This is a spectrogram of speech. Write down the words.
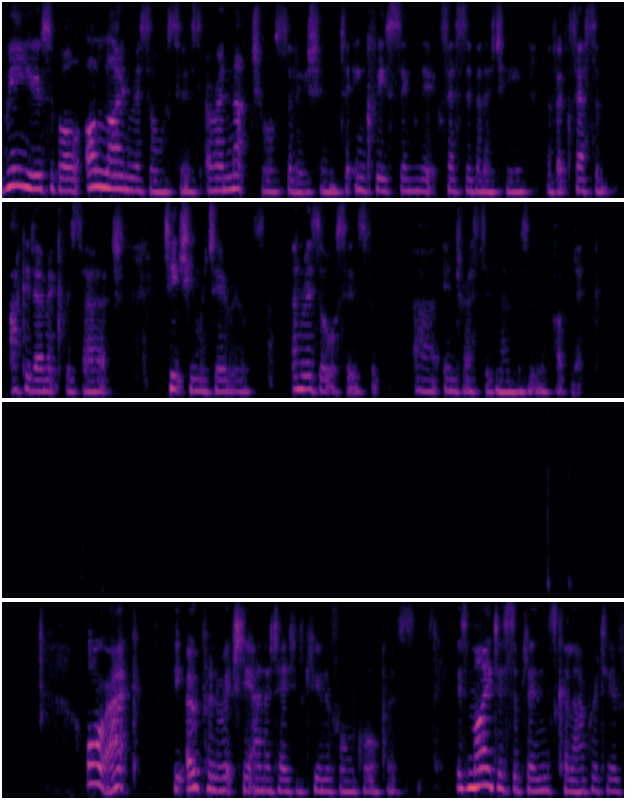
reusable online resources are a natural solution to increasing the accessibility of accessible academic research, teaching materials and resources for uh, interested members of the public. ORACC, the open richly annotated cuneiform corpus, is my discipline's collaborative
